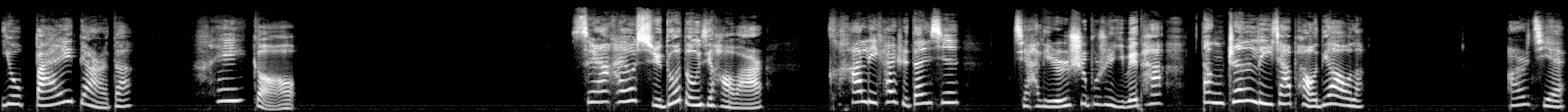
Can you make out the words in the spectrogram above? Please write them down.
有白点的黑狗。虽然还有许多东西好玩，可哈利开始担心，家里人是不是以为他当真离家跑掉了。而且，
